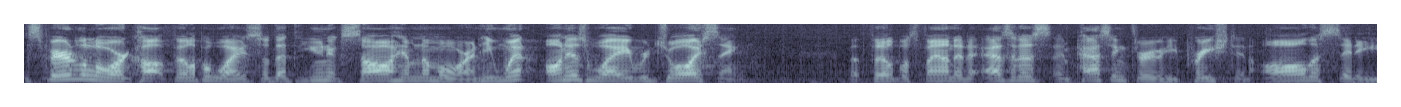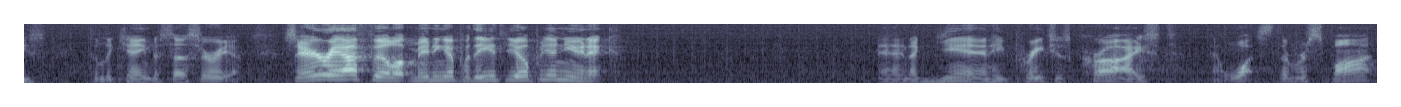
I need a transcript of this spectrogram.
the Spirit of the Lord caught Philip away, so that the eunuch saw him no more. And he went on his way rejoicing. But Philip was found at Azotus, and passing through, he preached in all the cities till he came to Caesarea. Caesarea Philip meeting up with the Ethiopian eunuch. And again, he preaches Christ. And what's the response?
